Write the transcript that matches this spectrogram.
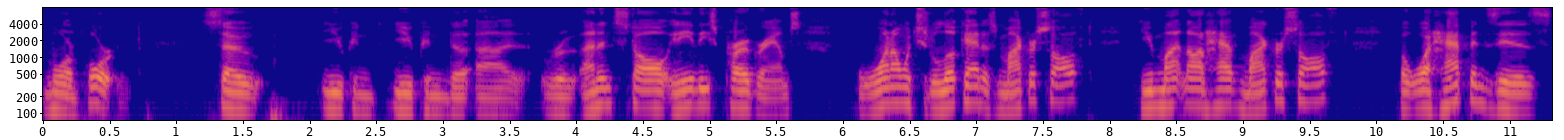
more important So you can you can uh, uninstall any of these programs. One I want you to look at is Microsoft. You might not have Microsoft, but what happens is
